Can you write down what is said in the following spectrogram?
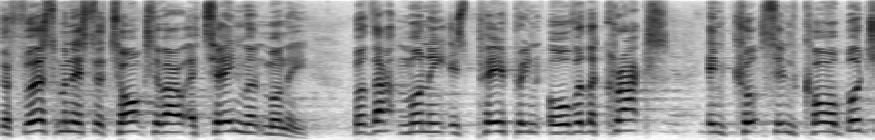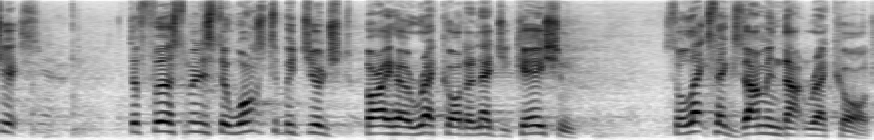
The First Minister talks about attainment money, but that money is papering over the cracks in cuts in core budgets. The First Minister wants to be judged by her record on education. So let's examine that record.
